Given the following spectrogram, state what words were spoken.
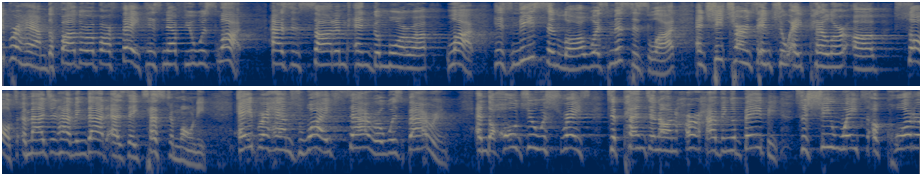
Abraham, the father of our faith, his nephew was Lot, as in Sodom and Gomorrah, Lot. His niece in law was Mrs. Lot, and she turns into a pillar of salt. Imagine having that as a testimony. Abraham's wife, Sarah, was barren and the whole Jewish race dependent on her having a baby. So she waits a quarter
